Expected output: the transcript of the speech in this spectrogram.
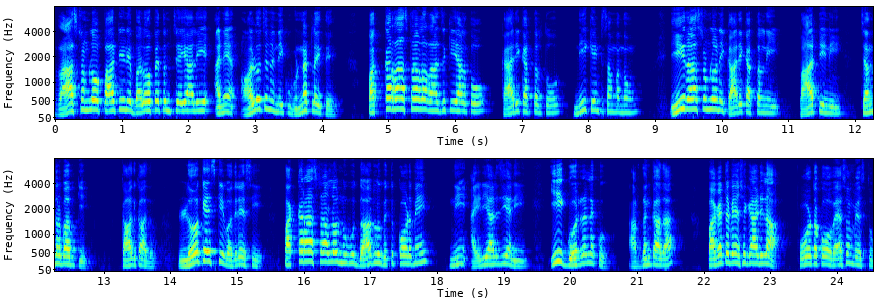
రాష్ట్రంలో పార్టీని బలోపేతం చేయాలి అనే ఆలోచన నీకు ఉన్నట్లయితే పక్క రాష్ట్రాల రాజకీయాలతో కార్యకర్తలతో నీకేంటి సంబంధం? ఈ రాష్ట్రంలోని కార్యకర్తల్ని పార్టీని చంద్రబాబుకి కాదు కాదు లోకేష్కి వదిలేసి పక్క రాష్ట్రాల్లో నువ్వు దారులు వెతుక్కోవడమే నీ ఐడియాలజీ అని ఈ గొర్రెలకు అర్థం కాదా? పగట వేషగాడిలా పూటకో వేషం వేస్తూ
